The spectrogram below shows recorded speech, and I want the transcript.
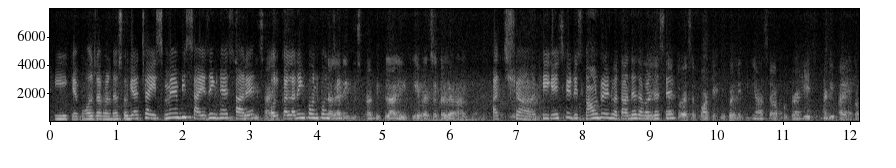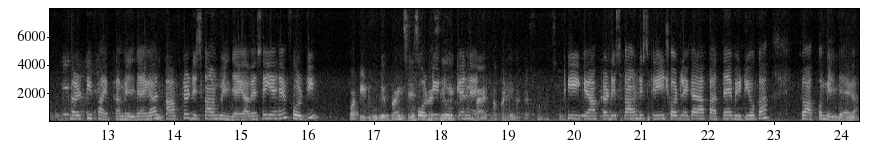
ठीक है बहुत ज़बरदस्त हो गया। अच्छा इसमें भी साइजिंग है सारे? और कलरिंग कौन कौन सी? कलरिंग इसमें अभी फ़िलहाल एक ही है वैसे कलर आएगा अच्छा ठीक है इसके डिस्काउंट रेट बता दें ज़बरदस्त है। तो ऐसे 42 का लेकिन यहाँ से आपको 20 35 का थर्टी फाइव का मिल जाएगा आफ्टर डिस्काउंट मिल जाएगा। वैसे ये है फोर्टी 42 के प्राइस है 42 के net। 35 का पड़ेगा कस्टमर ठीक है आफ्टर डिस्काउंट स्क्रीनशॉट लेकर आप आते हैं वीडियो का तो आपको मिल जाएगा।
